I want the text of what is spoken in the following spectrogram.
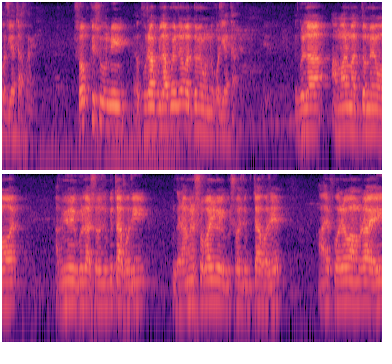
করিয়া থাকেন। সব কিছু উনি পুরা গোলাপগঞ্জের মাধ্যমে উনি করিয়া থাকেন। এগুলা আমার মাধ্যমে হয়। আমিও এগুলা সহযোগিতা করি। গ্রামের সবাইও সহযোগিতা করে। এরপরেও আমরা এই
